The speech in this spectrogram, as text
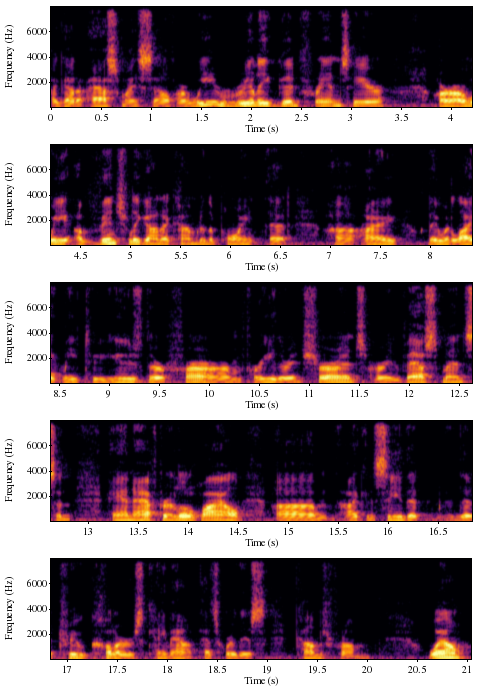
I got to ask myself: Are we really good friends here, or are we eventually going to come to the point that uh, I they would like me to use their firm for either insurance or investments. And, and after a little while, um, I can see that the true colors came out. That's where this comes from. Well,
